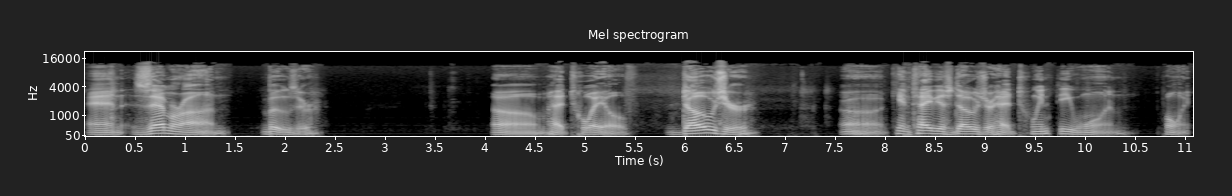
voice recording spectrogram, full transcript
and Zemaron Boozer um had twelve. Dozier, uh, Kentavious Dozier had twenty one points.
